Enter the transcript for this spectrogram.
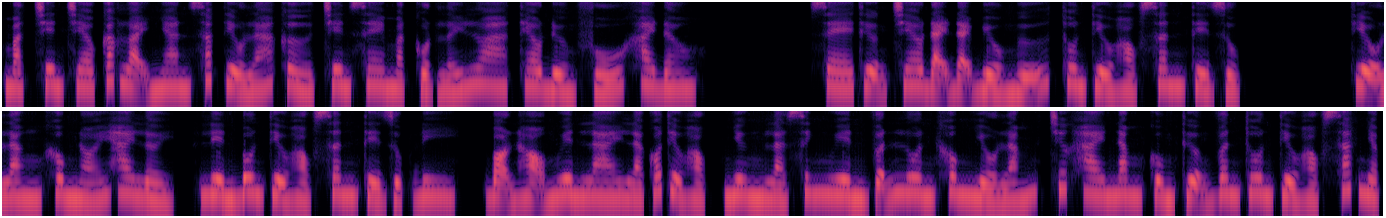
mặt trên treo các loại nhan sắc tiểu lá cờ trên xe mặt cột lấy loa theo đường phố khai đâu. Xe thượng treo đại đại biểu ngữ thôn tiểu học sân thể dục. Thiệu lăng không nói hai lời, liền bôn tiểu học sân thể dục đi, bọn họ nguyên lai like là có tiểu học nhưng là sinh nguyên vẫn luôn không nhiều lắm, trước hai năm cùng thượng vân thôn tiểu học xác nhập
